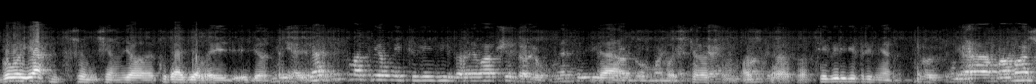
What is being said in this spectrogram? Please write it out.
было ясно совершенно, чем дело, куда дело идет. Нет, я не смотрел ни телевизор, я вообще далек. У меня телевизора Да, дома нет. очень Я хорошо, не очень хорошо. Все видели пример. То есть я мамаш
